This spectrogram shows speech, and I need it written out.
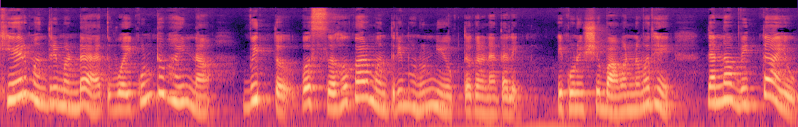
खेर मंत्रिमंडळात वैकुंठभाईंना वित्त व सहकार मंत्री म्हणून नियुक्त करण्यात आले. एकोणीसशे बावन्नमध्ये त्यांना वित्त आयोग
